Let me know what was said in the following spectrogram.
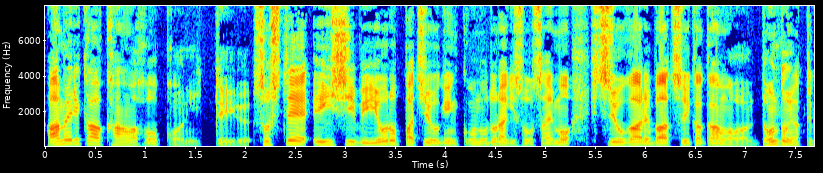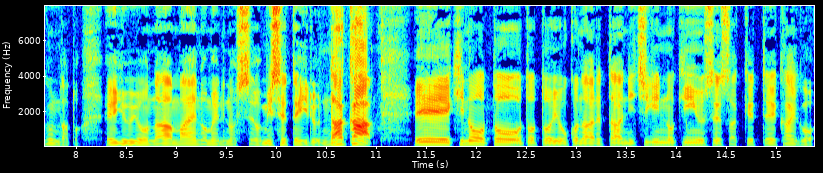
アメリカは緩和方向に行っている。そして ECB、ヨーロッパ中央銀行のドラギ総裁も必要があれば追加緩和はどんどんやっていくんだというような前のめりの姿勢を見せている中、えー、昨日と一昨日行われた日銀の金融政策決定会合、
